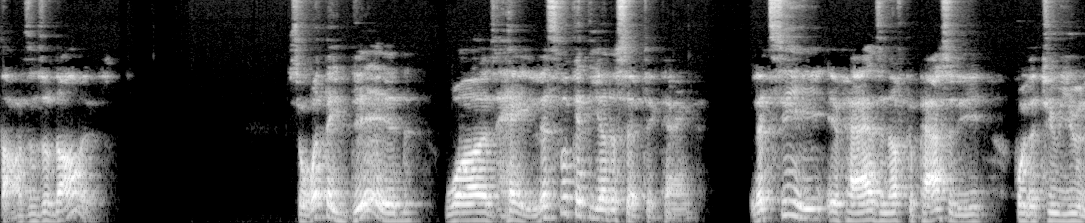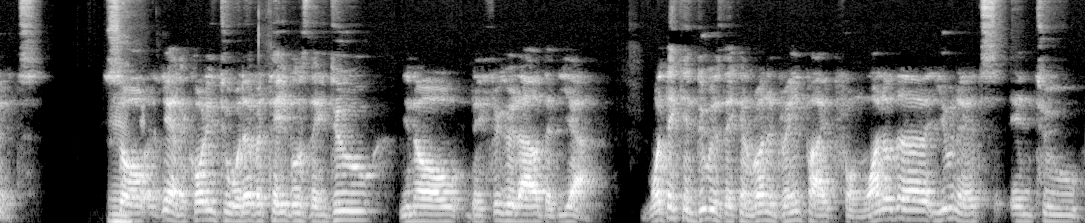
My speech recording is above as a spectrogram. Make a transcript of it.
thousands of dollars. So what they did was, hey, let's look at the other septic tank. Let's see if it has enough capacity for the two units. Mm. So again, according to whatever tables they do, you know, they figured out that yeah, what they can do is they can run a drain pipe from one of the units into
